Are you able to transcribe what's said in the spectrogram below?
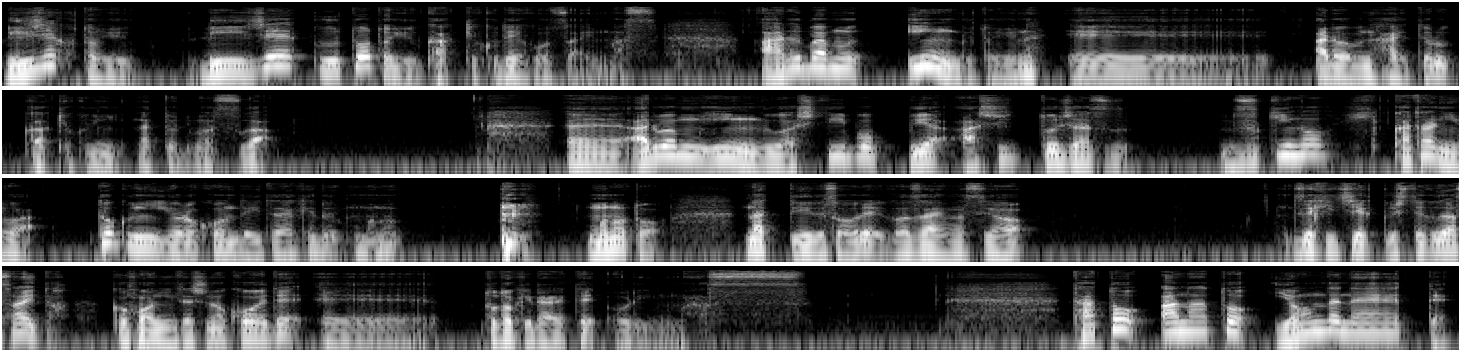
リジェクトという、リジェクトという楽曲でございます。アルバムイングというね、えーアルバムに入っている楽曲になっておりますが、えーアルバムイングはシティポップやアシッドジャズ好きの方には特に喜んでいただけるもの、ものとなっているそうでございますよ。ぜひチェックしてくださいと、ご本人たちの声で、えー届けられております。たとアナと呼んでねって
